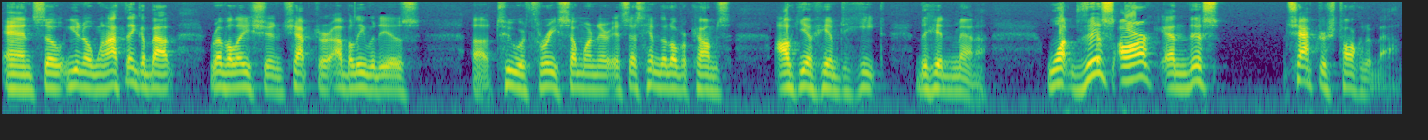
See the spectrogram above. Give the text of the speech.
And so, you know, when I think about Revelation chapter, I believe it is uh, two or three, somewhere in there, it says, Him that overcomes, I'll give him to eat the hidden manna. What this ark and this chapter is talking about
